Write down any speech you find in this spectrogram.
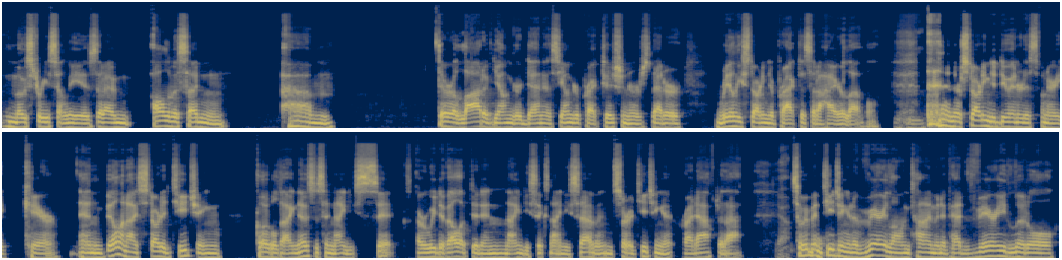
most recently is that i'm all of a sudden um, there are a lot of younger dentists younger practitioners that are really starting to practice at a higher level mm-hmm. and they're starting to do interdisciplinary care. And Bill and I started teaching global diagnosis in 96, or we developed it in 96, 97, started teaching it right after that. Yeah. So we've been teaching it a very long time and have had very little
